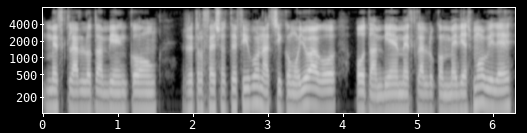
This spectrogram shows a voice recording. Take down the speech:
mezclarlo también con retrocesos de Fibonacci como yo hago, o también mezclarlo con medias móviles,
